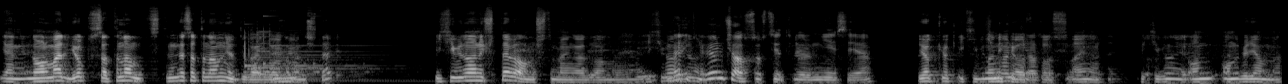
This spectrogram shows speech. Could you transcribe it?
yani normal yok satın al Steam'de satın alınıyordu galiba o zaman işte. 2013'te almıştım ben galiba onu. Yani. Ben 2013 mi? 2013 Ağustos diye hatırlıyorum niyeyse ya. Yok yok 2012, 2012 Ağustos. Ağustos. Aynen. 2012 onu, onu biliyorum ben.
